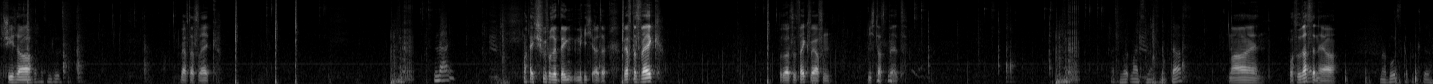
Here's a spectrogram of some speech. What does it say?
Du? werf das weg. Nein. Ich schwöre, denk nicht, Alter. Werf das weg. Du sollst es wegwerfen. Nicht das Bett. Was meinst du? Das? Nein. Wo hast du das denn her? Mein Boot ist kaputt gegangen.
